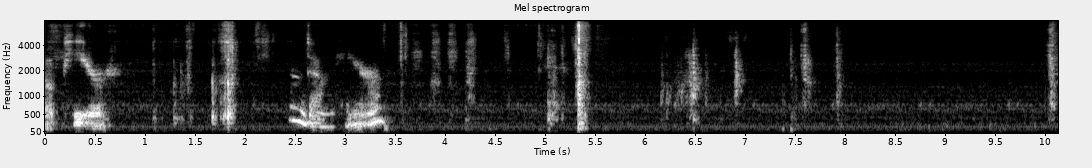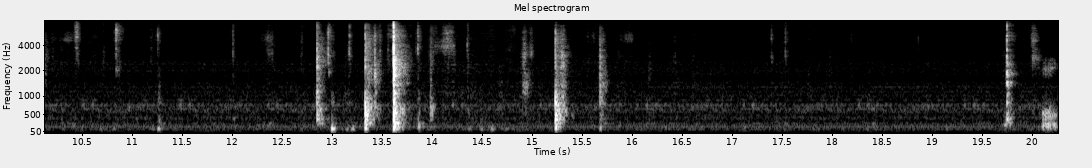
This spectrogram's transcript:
Up here and down here. Okay.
